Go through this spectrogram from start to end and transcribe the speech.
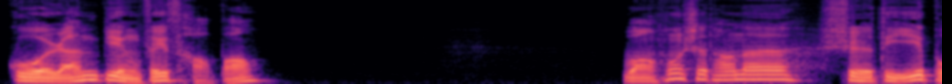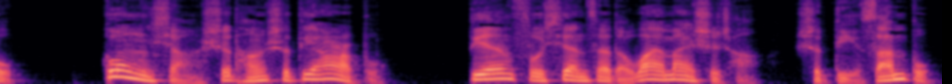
果然并非草包。网红食堂呢是第一步，共享食堂是第二步，颠覆现在的外卖市场是第三步。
